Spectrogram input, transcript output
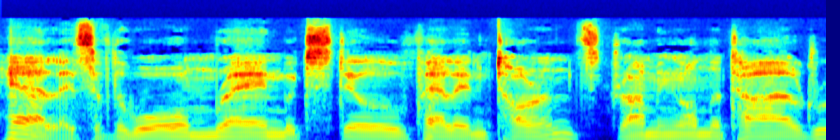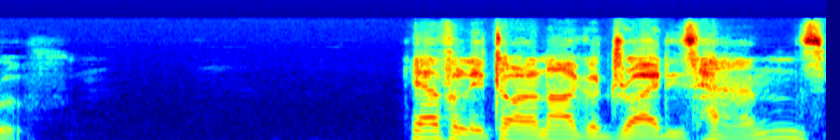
careless of the warm rain which still fell in torrents, drumming on the tiled roof. Carefully Toranaga dried his hands.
